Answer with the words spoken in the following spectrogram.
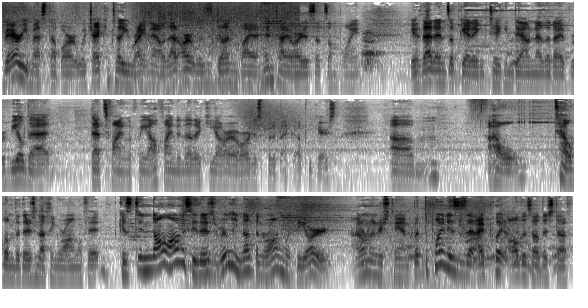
very messed up art, which I can tell you right now, that art was done by a hentai artist at some point. If that ends up getting taken down now that I've revealed that, that's fine with me. I'll find another Kiara or just put it back up. Who cares? Um, I'll tell them that there's nothing wrong with it. Because in all honesty, there's really nothing wrong with the art. I don't understand. But the point is, is that I put all this other stuff,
